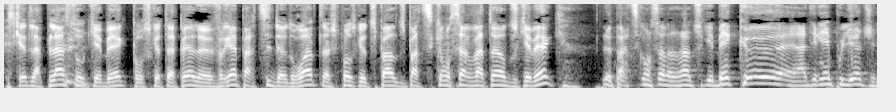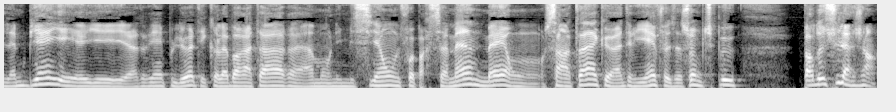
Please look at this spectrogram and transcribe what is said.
Est-ce qu'il y a de la place au Québec pour ce que tu appelles un vrai parti de droite? Là, je suppose que tu parles du Parti conservateur du Québec. Le Parti conservateur du Québec, que euh, Adrien Pouliot, je l'aime bien, il est, il est- Adrien Pouliot est collaborateur euh, à mon émission une fois par semaine, mais on s'entend que Adrien faisait ça un petit peu par-dessus la jambe.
